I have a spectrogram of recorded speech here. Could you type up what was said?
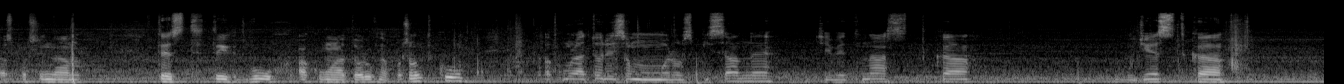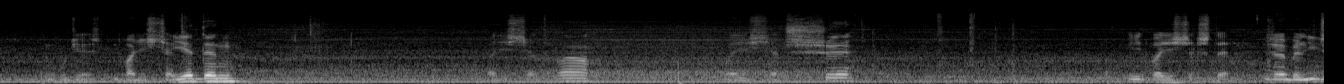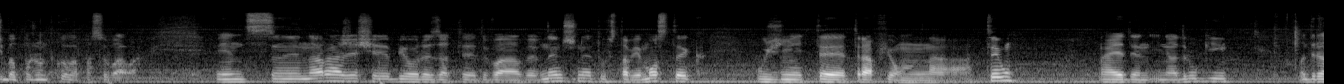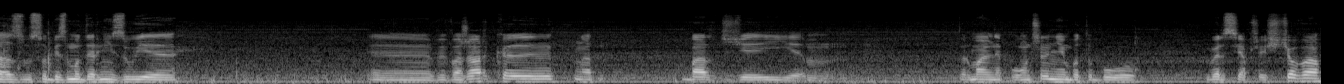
rozpoczynam test tych dwóch akumulatorów na początku. Akumulatory są rozpisane. 19, 20, 20 21, 22, 23 i 24, żeby liczba porządkowa pasowała. Więc y, na razie się biorę za te dwa wewnętrzne, tu wstawię mostek, później te trafią na tył, na jeden i na drugi. Od razu sobie zmodernizuję e, wyważarkę na bardziej normalne połączenie, bo to było wersja przejściowa.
